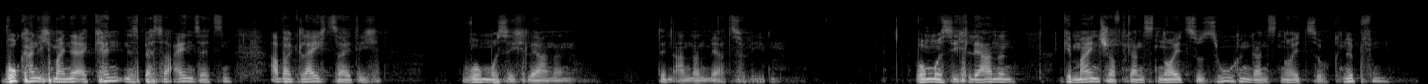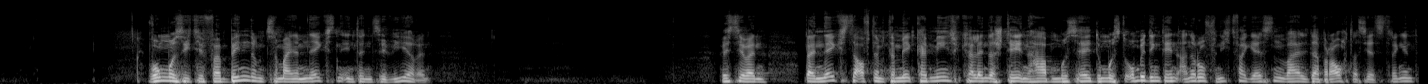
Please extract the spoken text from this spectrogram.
Wo kann ich meine Erkenntnis besser einsetzen? Aber gleichzeitig, wo muss ich lernen, den anderen mehr zu lieben? Wo muss ich lernen, Gemeinschaft ganz neu zu suchen, ganz neu zu knüpfen? Wo muss ich die Verbindung zu meinem Nächsten intensivieren? Wisst ihr, wenn dein Nächster auf dem Terminkalender stehen haben muss, hey, du musst unbedingt den Anruf nicht vergessen, weil der braucht das jetzt dringend,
